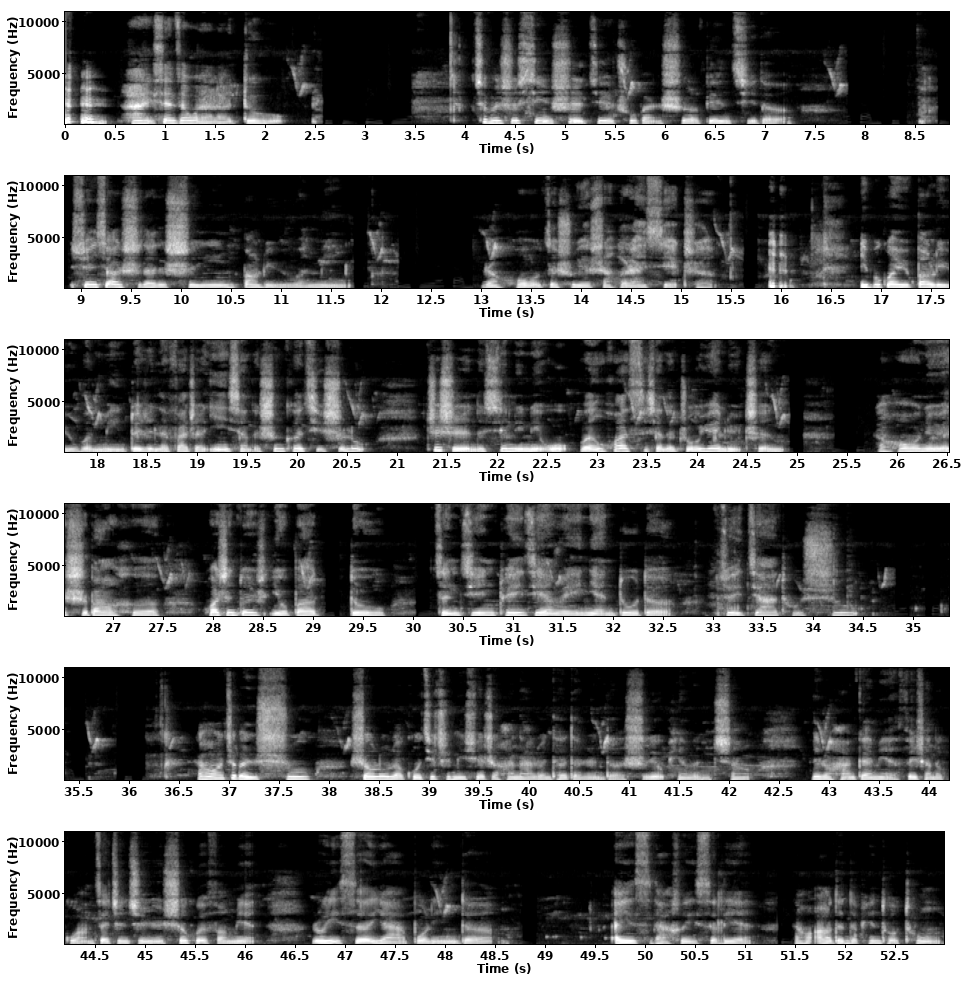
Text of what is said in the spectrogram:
嗨，现在我要来读这本是新世界出版社编辑的《喧嚣时代的声音：暴力与文明》，然后在书页上赫然写着一部关于暴力与文明对人类发展影响的深刻启示录，知识人的心灵领悟，文化思想的卓越旅程。然后，《纽约时报》和《华盛顿邮报》都。曾经推荐为年度的最佳图书。然后这本书收录了国际知名学者汉娜·伦特等人的十六篇文章，内容涵盖面非常的广，在政治与社会方面，如以色亚·柏林的《爱因斯坦和以色列》，然后奥登的《偏头痛》，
